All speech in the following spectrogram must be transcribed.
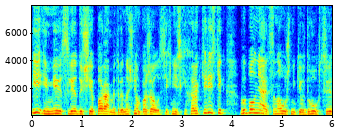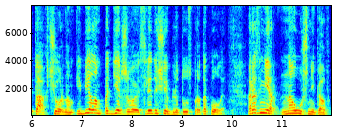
и имеют следующие параметры. Начнем, пожалуй, с технических характеристик. Выполняются наушники в двух цветах, черном и белом, поддерживают следующие Bluetooth протоколы. Размер наушников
